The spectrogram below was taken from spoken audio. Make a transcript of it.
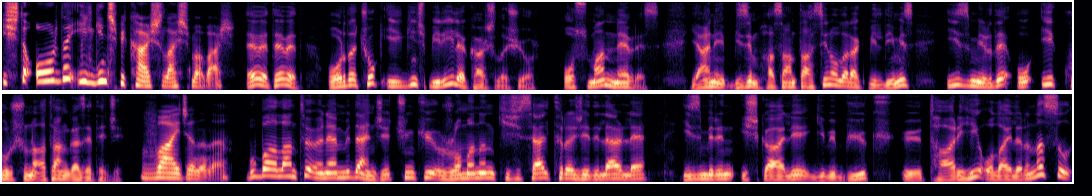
İşte orada ilginç bir karşılaşma var. Evet evet, orada çok ilginç biriyle karşılaşıyor. Osman Nevres, yani bizim Hasan Tahsin olarak bildiğimiz İzmir'de o ilk kurşunu atan gazeteci. Vay canına. Bu bağlantı önemli bence çünkü romanın kişisel trajedilerle İzmir'in işgali gibi büyük e, tarihi olayları nasıl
